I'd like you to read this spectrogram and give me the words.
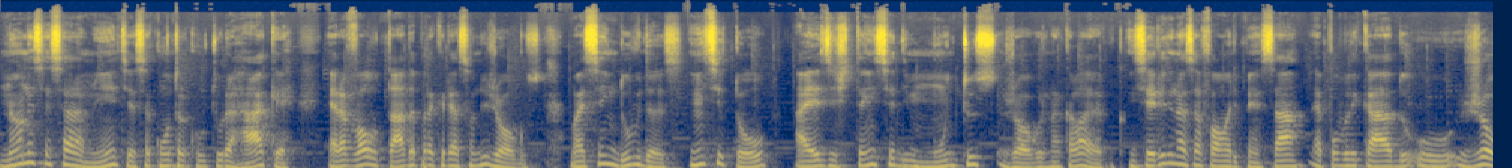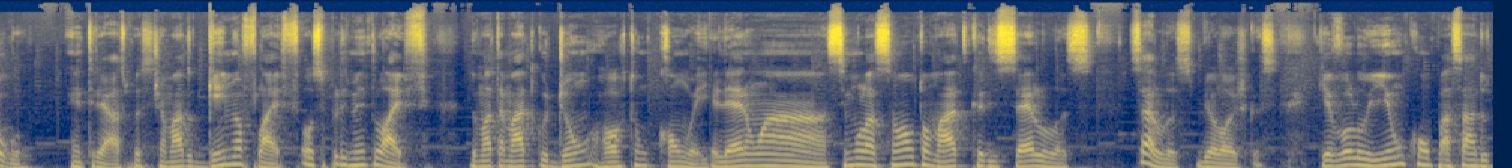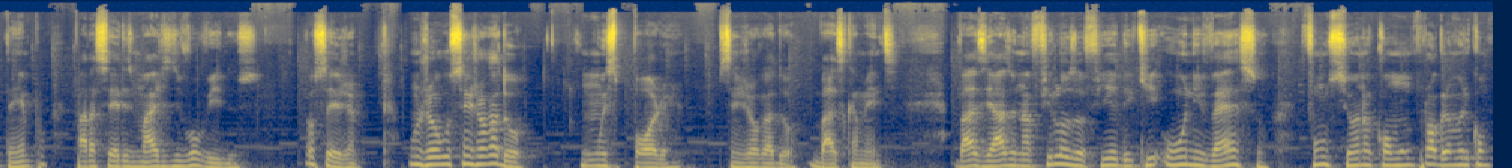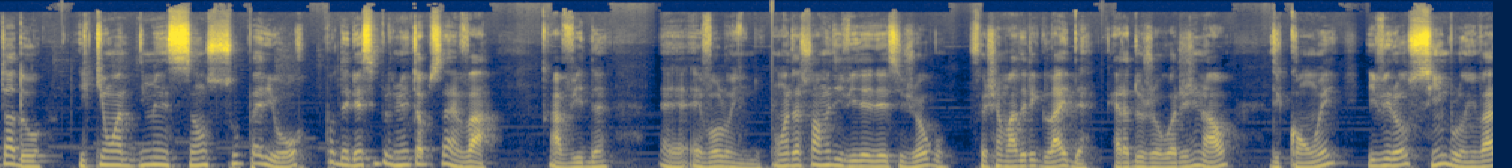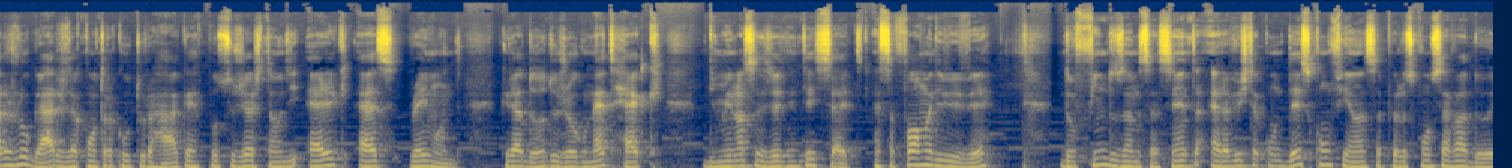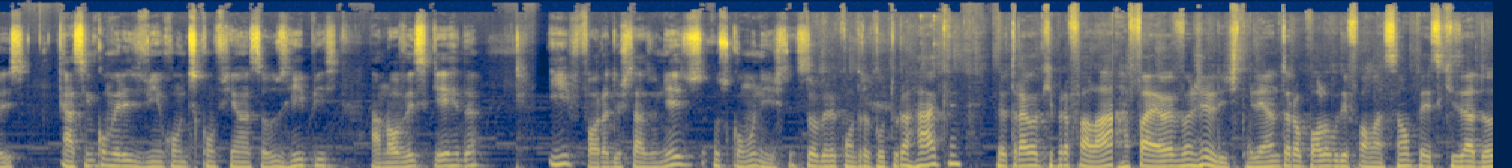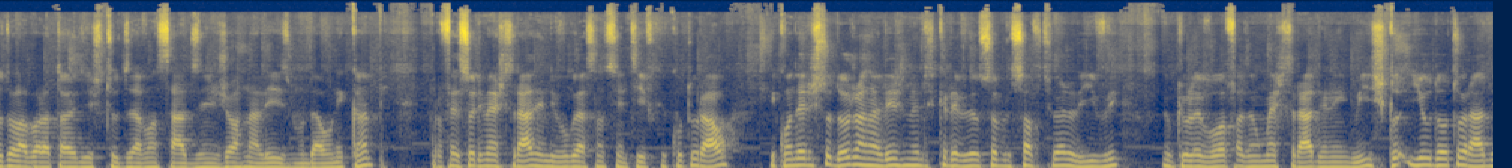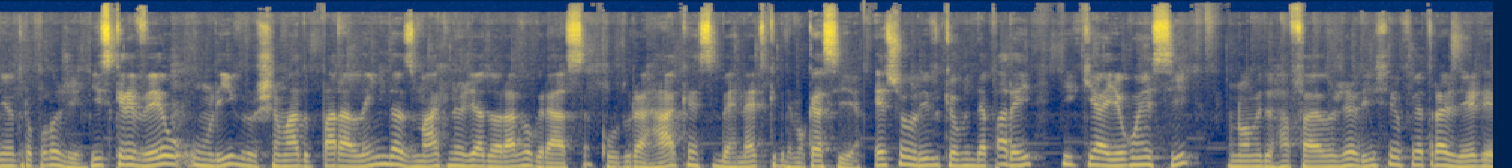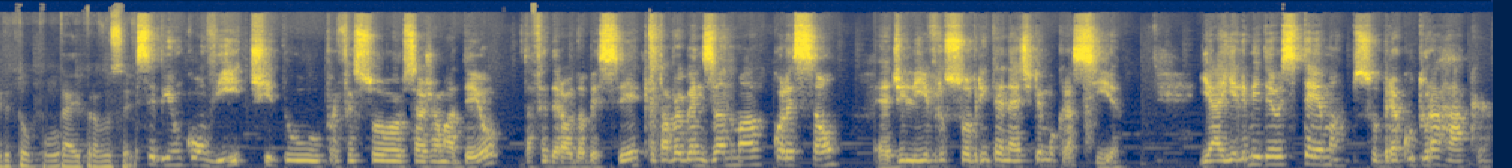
Não necessariamente essa contracultura hacker era voltada para a criação de jogos, mas sem dúvidas incitou a existência de muitos jogos naquela época. Inserido nessa forma de pensar, é publicado o jogo, entre aspas, chamado Game of Life, ou simplesmente Life, do matemático John Horton Conway. Ele era uma simulação automática de células, células biológicas, que evoluíam com o passar do tempo para seres mais desenvolvidos. Ou seja, um jogo sem jogador, um Spore sem jogador, basicamente. Baseado na filosofia de que o universo funciona como um programa de computador e que uma dimensão superior poderia simplesmente observar a vida é, evoluindo. Uma das formas de vida desse jogo foi chamada de Glider, era do jogo original, de Conway, e virou símbolo em vários lugares da contracultura hacker por sugestão de Eric S. Raymond, criador do jogo NetHack de 1987. Essa forma de viver do fim dos anos 60 era vista com desconfiança pelos conservadores, assim como eles vinham com desconfiança os hippies, a nova esquerda e, fora dos Estados Unidos, os comunistas. Sobre a contracultura hacker, eu trago aqui para falar Rafael Evangelista. Ele é antropólogo de formação, pesquisador do Laboratório de Estudos Avançados em Jornalismo da Unicamp, professor de mestrado em divulgação científica e cultural, e quando ele estudou jornalismo, ele escreveu sobre software livre o que o levou a fazer um mestrado em linguística e o doutorado em antropologia. E escreveu um livro chamado Para Além das Máquinas de Adorável Graça: Cultura Hacker, Cibernética e Democracia. Esse foi o livro que eu me deparei e que aí eu conheci o nome do Rafael Evangelista eu fui atrás dele e ele topou cair para vocês. Recebi um convite do professor Sérgio Amadeu, da Federal do ABC, que eu estava organizando uma coleção é, de livros sobre internet e democracia. E aí ele me deu esse tema sobre a cultura hacker.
